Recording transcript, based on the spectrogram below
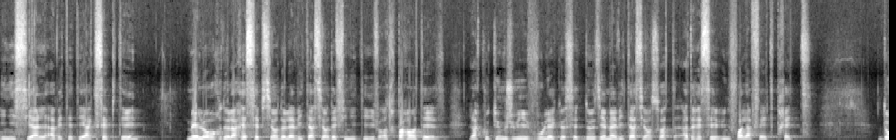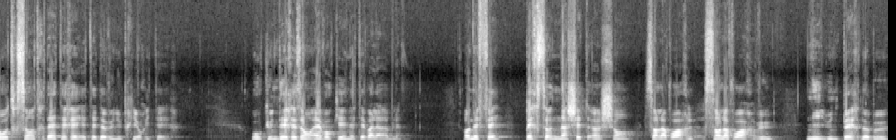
initiale avait été acceptée, mais lors de la réception de l'invitation définitive, entre parenthèses, la coutume juive voulait que cette deuxième invitation soit adressée une fois la fête prête, d'autres centres d'intérêt étaient devenus prioritaires. Aucune des raisons invoquées n'était valable. En effet, Personne n'achète un champ sans l'avoir vu, ni une paire de bœufs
